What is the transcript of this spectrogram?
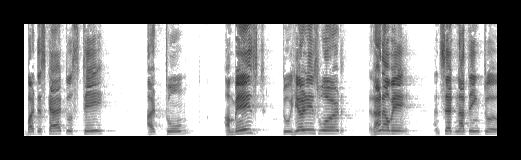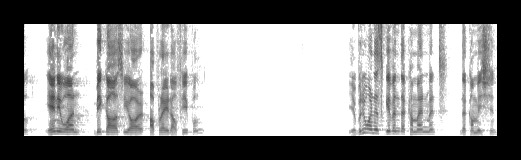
but scared to stay at tomb, amazed to hear his word, ran away and said nothing to anyone because you are afraid of people? Everyone is given the commandment, the commission,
